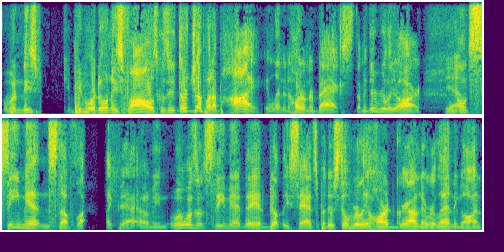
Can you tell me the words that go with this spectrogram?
when these people were doing these falls, because they're jumping up high and landing hard on their backs. I mean, they really are Yeah. on cement and stuff like, like that. I mean, well, it wasn't cement; they had built these sets, but it was still really hard ground they were landing on.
